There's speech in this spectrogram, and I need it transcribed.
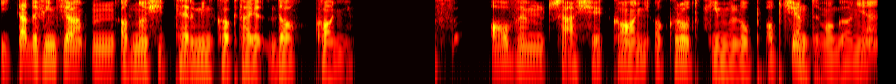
I ta definicja mm, odnosi termin koktajl do koni. W owym czasie koń o krótkim lub obciętym ogonie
